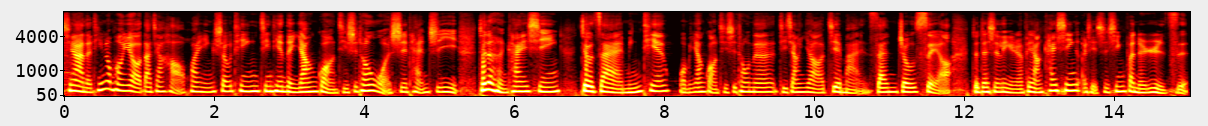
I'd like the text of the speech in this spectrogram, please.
亲爱的听众朋友，大家好，欢迎收听今天的央广即时通，我是谭志毅，真的很开心。就在明天，我们央广即时通呢即将要届满三周岁啊，这真是令人非常开心，而且是兴奋的日子。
